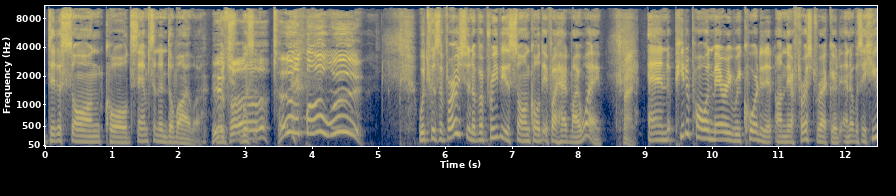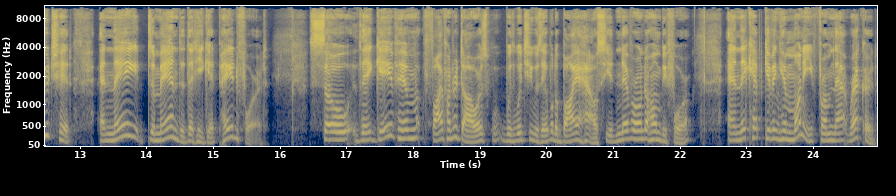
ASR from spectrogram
did a song called Samson and Delilah, which was had my way. which was a version of a previous song called If I Had My Way. Right. And Peter, Paul, and Mary recorded it on their first record, and it was a huge hit, and they demanded that he get paid for it. So they gave him $500 with which he was able to buy a house. He had never owned a home before. And they kept giving him money from that record.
